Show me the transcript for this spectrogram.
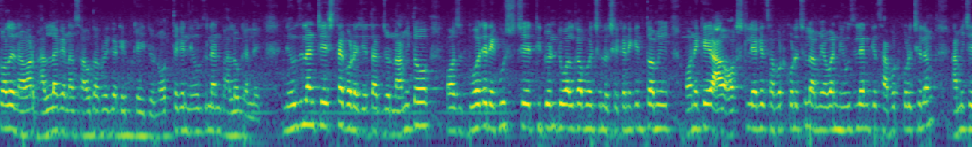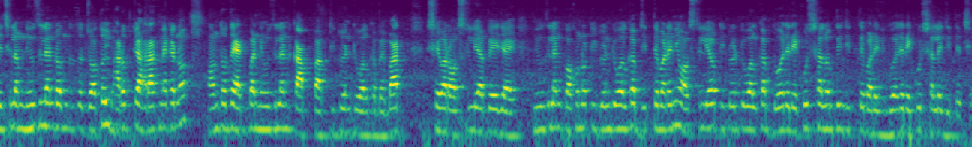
চলে না, আমার ভালো লাগে না সাউথ আফ্রিকা টিমকে এই জন্য। ওর থেকে নিউজিল্যান্ড ভালো খেলে। নিউজিল্যান্ড চেষ্টা করে জেতার জন্য। আমি তো দু হাজার একুশ যে টি টোয়েন্টি ওয়ার্ল্ড কাপ হয়েছিল, সেখানে কিন্তু আমি অনেকে অস্ট্রেলিয়াকে সাপোর্ট করেছিল, আমি আবার নিউজিল্যান্ডকে সাপোর্ট করেছিলাম। আমি চেয়েছিলাম নিউজিল্যান্ড অন্তত যতই ভারতকে হারাক না কেন, অন্তত একবার নিউজিল্যান্ড কাপ পাক। টি টোয়েন্টি ওয়ার্ল্ড কাপে বাট সেবার অস্ট্রেলিয়া পেয়ে যায়। নিউজিল্যান্ড কখনও টি টোয়েন্টি ওয়ার্ল্ড কাপ জিততে পারেনি, অস্ট্রেলিয়াও টি টোয়েন্টি ওয়ার্ল্ড কাপ দু হাজার একুশ সাল অবধি জিততে পারেনি দু হাজার একুশ সালে জিতেছে।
